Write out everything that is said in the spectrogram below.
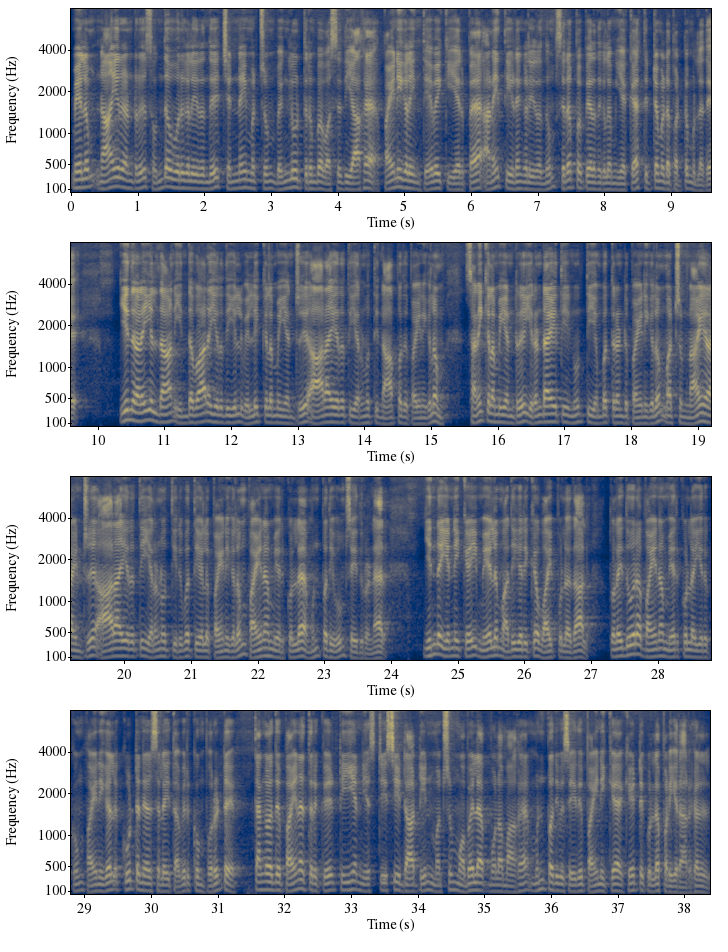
மேலும் ஞாயிறு அன்று சொந்த ஊர்களிலிருந்து சென்னை மற்றும் பெங்களூர் திரும்ப வசதியாக பயணிகளின் தேவைக்கு ஏற்ப அனைத்து இடங்களிலிருந்தும் சிறப்பு பேருந்துகளும் இயக்க திட்டமிடப்பட்டும் உள்ளது இந்த நிலையில்தான் இந்த வார இறுதியில் வெள்ளிக்கிழமை அன்று ஆறாயிரத்தி இருநூத்தி நாற்பது பயணிகளும் சனிக்கிழமையன்று இரண்டாயிரத்தி நூற்றி எண்பத்தி ரெண்டு பயணிகளும் மற்றும் ஞாயிறன்று ஆறாயிரத்தி இருநூத்தி இருபத்தி ஏழு பயணிகளும் பயணம் மேற்கொள்ள முன்பதிவும் செய்துள்ளனர். இந்த எண்ணிக்கை மேலும் அதிகரிக்க வாய்ப்புள்ளதால் தொலைதூர பயணம் மேற்கொள்ள இருக்கும் பயணிகள் கூட்ட நெரிசலை தவிர்க்கும் பொருட்டு தங்களது பயணத்திற்கு டிஎன்எஸ்டிசி டாட் இன் மற்றும் மொபைல் ஆப் மூலமாக முன்பதிவு செய்து பயணிக்க கேட்டுக்கொள்ளப்படுகிறார்கள்.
